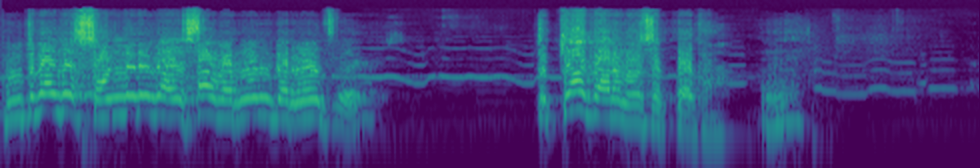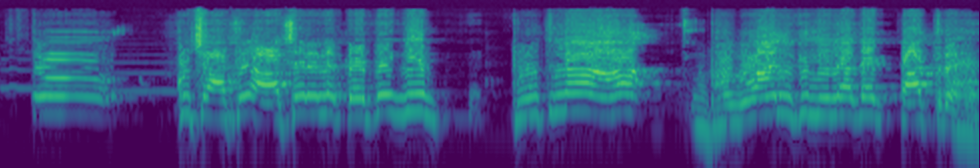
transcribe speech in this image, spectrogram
पुतना के सौंदर्य का ऐसा वर्णन कर रहे थे तो क्या कारण हो सकता था? हम्म, तो कुछ आचार्य लोग कहते कि पूतना भगवान की लीला का एक पात्र है।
